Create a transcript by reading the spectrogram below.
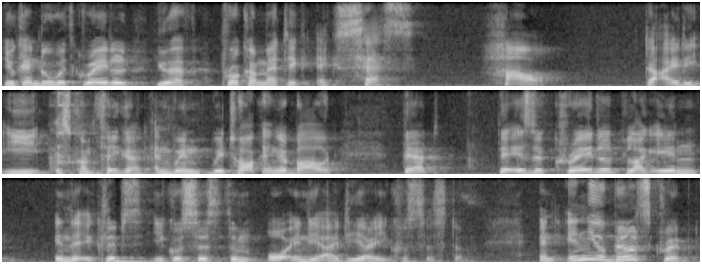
you can do with Gradle, you have programmatic access. How the IDE is configured. And when we're talking about that there is a Gradle plugin in the Eclipse ecosystem or in the IDEA ecosystem. And in your build script,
